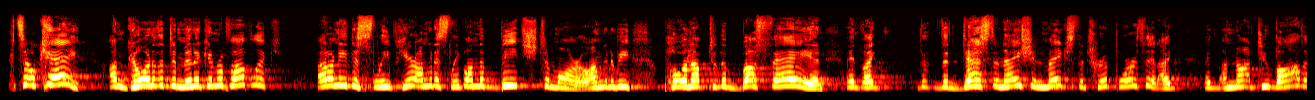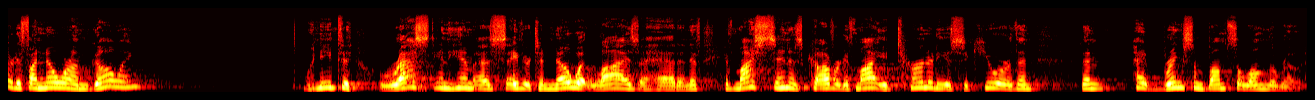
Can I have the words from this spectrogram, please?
It's okay. I'm going to the Dominican Republic. I don't need to sleep here. I'm going to sleep on the beach tomorrow. I'm going to be pulling up to the buffet. And, and like the, the destination makes the trip worth it. I, I'm not too bothered if I know where I'm going. We need to rest in Him as Savior, to know what lies ahead. And if, if my sin is covered, if my eternity is secure, then, then hey, bring some bumps along the road.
